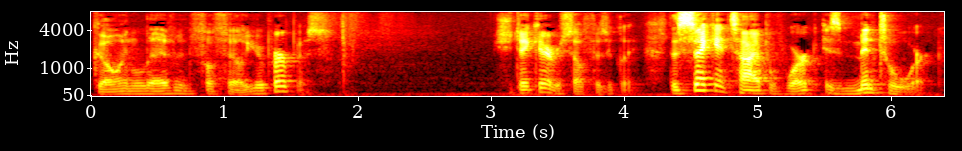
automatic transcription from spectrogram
go and live and fulfill your purpose. You should take care of yourself physically. The second type of work is mental work.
